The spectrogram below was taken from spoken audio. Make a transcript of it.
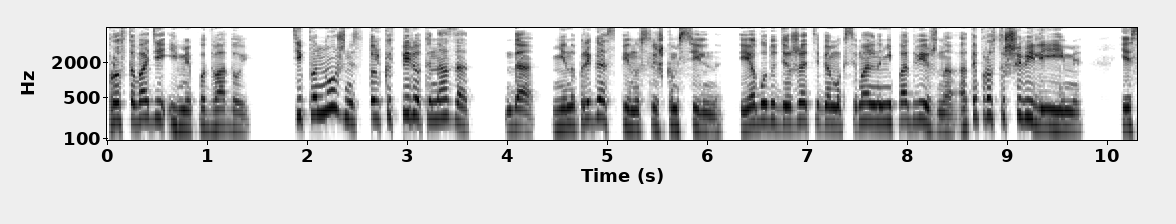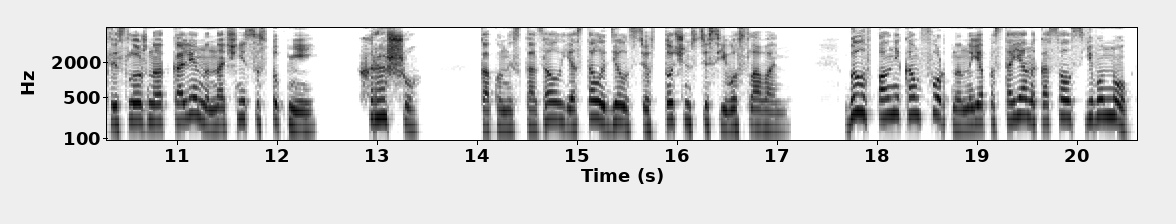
просто води ими под водой». Типа ножниц, только вперед и назад. Да, не напрягай спину слишком сильно. Я буду держать тебя максимально неподвижно, а ты просто шевели ими. Если сложно от колена, начни со ступней. Хорошо. Как он и сказал, я стала делать все в точности с его словами. Было вполне комфортно, но я постоянно касалась его ног,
